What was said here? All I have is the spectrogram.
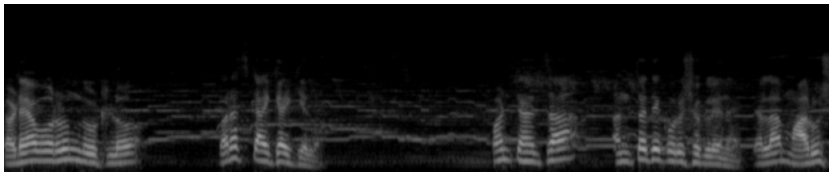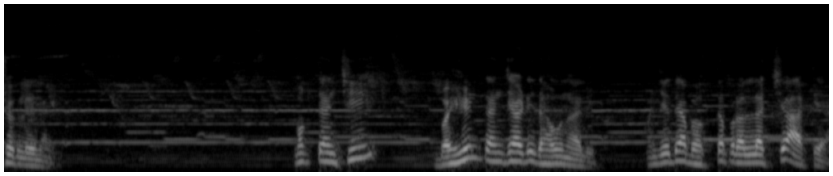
कड्यावरून लुटलं बरंच काय काय केलं. पण त्यांचा अंत ते करू शकले नाही त्याला मारू शकले नाही. मग त्यांची बहीण त्यांच्यासाठी धावून आली. म्हणजे त्या भक्त प्रल्हादची आत्या.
